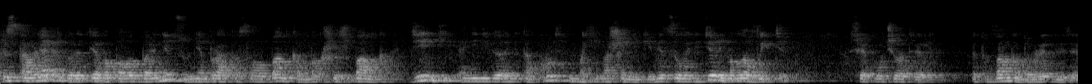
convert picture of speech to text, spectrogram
Представляешь, говорит, я попала в больницу, мне брат послал банком, Бакшиш банк, деньги, они, не, они там крутят мошенники, мне целую неделю не могла выйти. Все, я получил ответ. Этот банком управлять нельзя.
